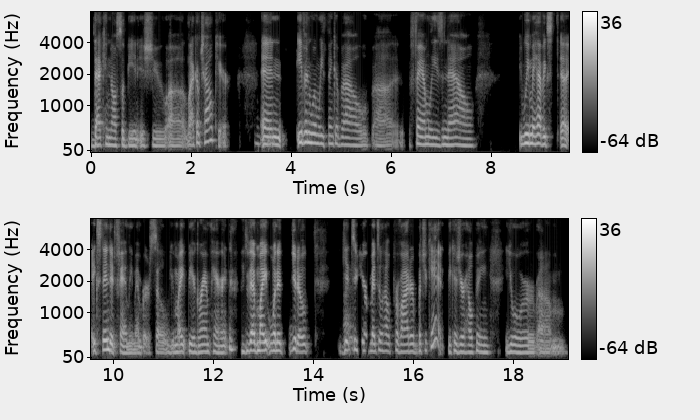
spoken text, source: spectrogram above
that can also be an issue. Uh, lack of childcare, mm-hmm. and even when we think about uh, families now, we may have ex- uh, extended family members. So you might be a grandparent that might want to, you know, get right. to your mental health provider, but you can't because you're helping your um,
